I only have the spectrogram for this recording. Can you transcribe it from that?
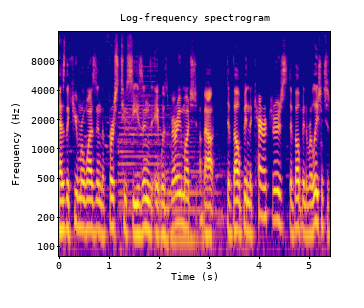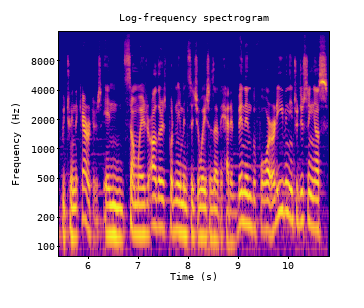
as the humor was in the first two seasons. It was very much about developing the characters, developing the relationships between the characters in some ways or others, putting them in situations that they hadn't been in before, or even introducing us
